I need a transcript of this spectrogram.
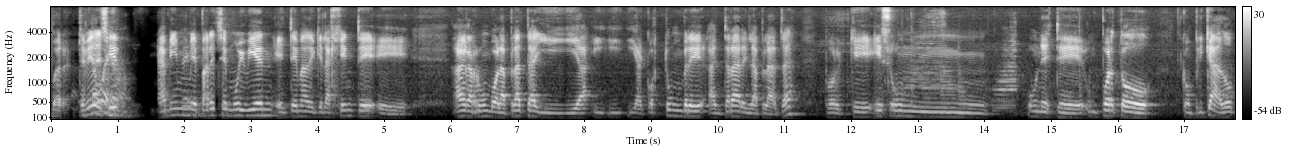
Bueno, te voy a decir, a mí me parece muy bien el tema de que la gente... Eh, haga rumbo a La Plata y, acostumbre a entrar en La Plata, porque es un, un, este, un puerto complicado,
